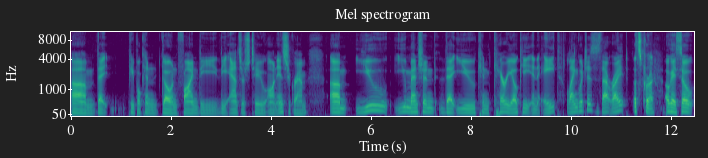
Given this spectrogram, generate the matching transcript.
um, that people can go and find the the answers to on Instagram. Um, you you mentioned that you can karaoke in eight languages. Is that right? That's correct. Okay, so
